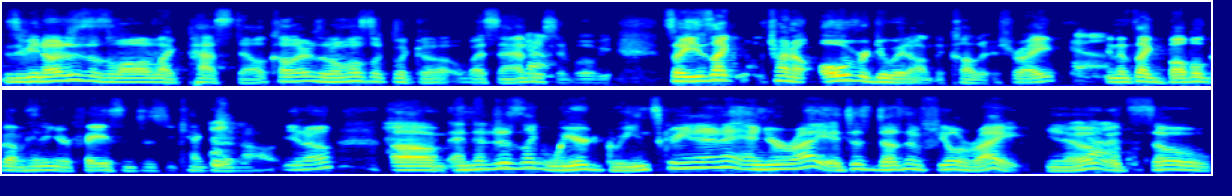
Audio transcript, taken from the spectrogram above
Because if you notice, there's a lot of like pastel colors. It almost looks like a Wes Anderson movie. So he's like trying to overdo it on the colors, right? Yeah. And it's like bubble gum hitting your face and just you can't get it out, you know? Um, and then there's like weird green screen in it, and you're right, it just doesn't feel right, you know? Yeah. It's so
